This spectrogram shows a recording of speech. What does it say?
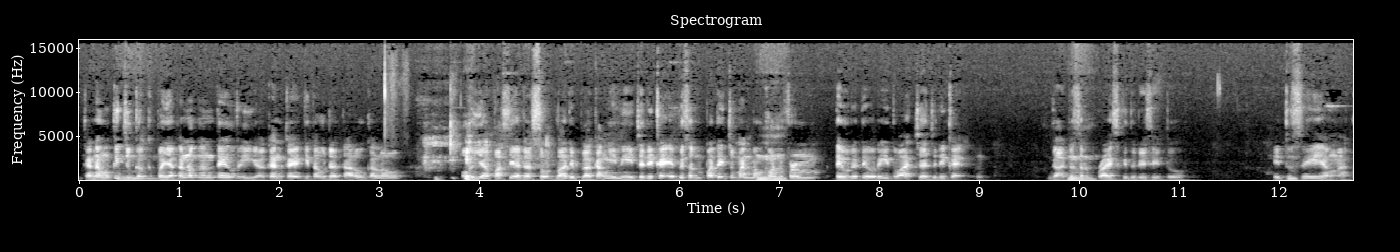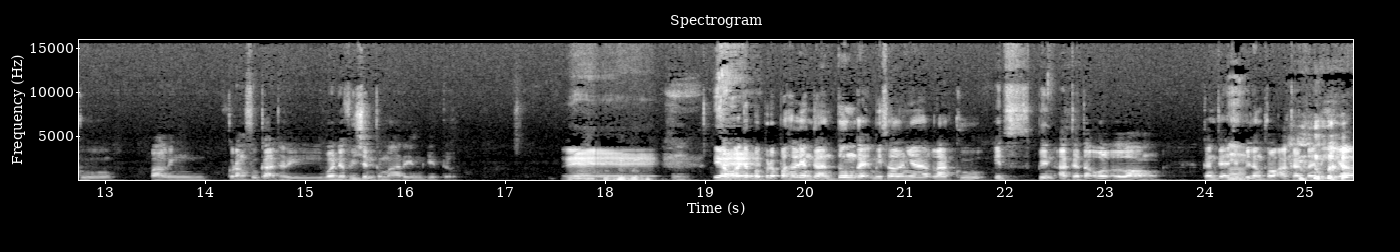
Karena mungkin juga kebanyakan nonton teori ya kan kayak kita udah tahu kalau oh ya pasti ada sword lah di belakang ini. Jadi kayak episode 4 ini cuma mengkonfirm teori-teori itu aja. Jadi kayak nggak ada surprise gitu di situ. Itu sih yang aku paling kurang suka dari WandaVision kemarin gitu. Hmm. Iya, Sama ada beberapa hal yang gantung kayak misalnya lagu It's Been Agatha All Along. Kan kayak Hmm. dibilang kalau Agatha ini yang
